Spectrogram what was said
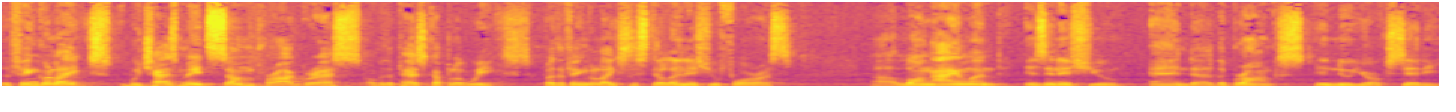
the Finger Lakes, which has made some progress over the past couple of weeks, but the Finger Lakes is still an issue for us. Uh, Long Island is an issue, and uh, the Bronx in New York City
